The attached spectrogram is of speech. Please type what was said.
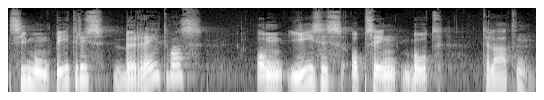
Simon Petrus bereid was om Jezus op zijn boot te laten.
